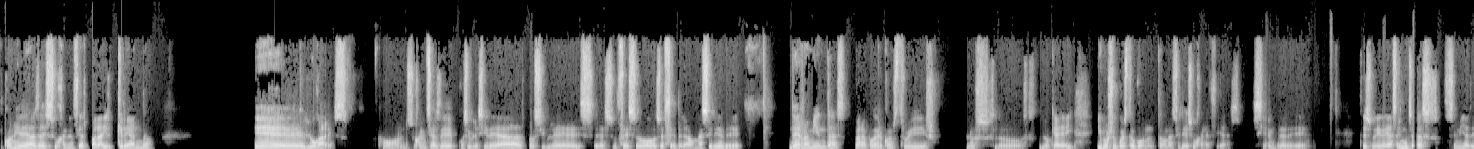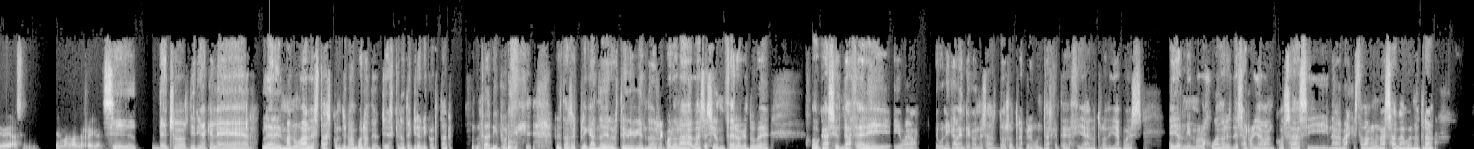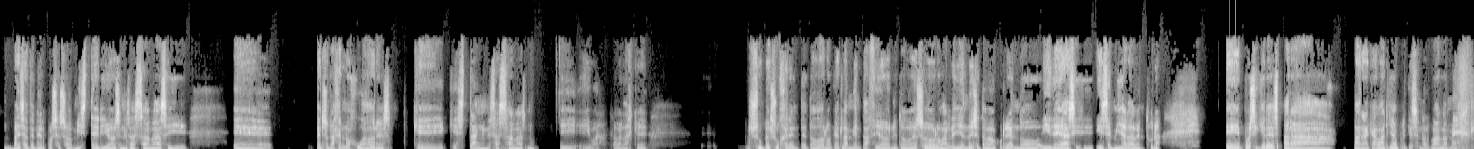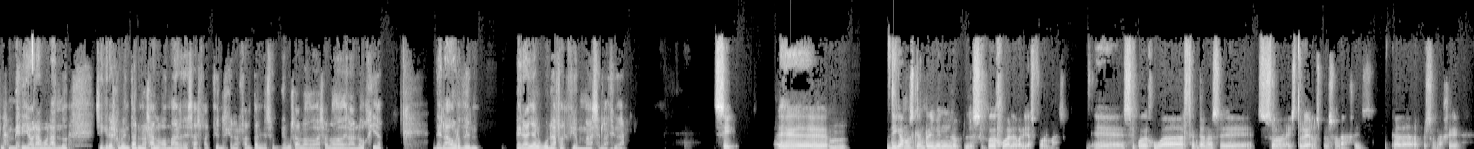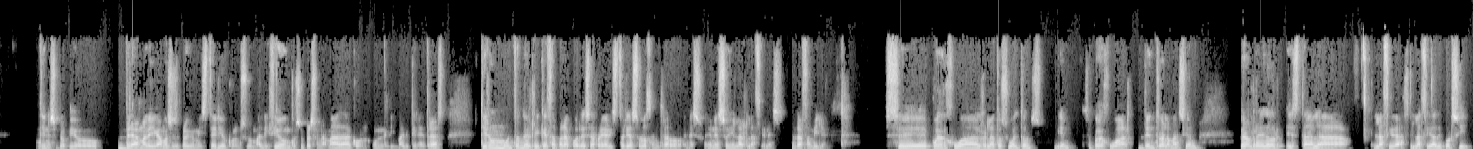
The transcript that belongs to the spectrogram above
con ideas de sugerencias para ir creando eh, lugares, con sugerencias de posibles ideas, posibles eh, sucesos, etcétera. Una serie de, de, herramientas para poder construir los, los, lo que hay ahí. Y por supuesto, con toda una serie de sugerencias, siempre de, de, ideas. Hay muchas semillas de ideas en, el manual de Raven. Sí, de hecho os diría que leer, leer el manual estás continuando. Bueno, es que no te quiero ni cortar, Dani, porque lo estás explicando y lo estoy viviendo. Recuerdo la, sesión cero que tuve ocasión de hacer y, bueno, únicamente con esas dos o tres preguntas que te decía el otro día, pues ellos mismos los jugadores desarrollaban cosas y nada más que estaban en una sala o en otra, vais a tener pues esos misterios en esas salas y eh, personajes no jugadores que, están en esas salas, ¿no? Y bueno, la verdad es que súper sugerente. Todo lo que es la ambientación y todo eso lo vas leyendo y se te van ocurriendo ideas y, y semillas de aventura. Eh, pues si quieres, para, para, acabar ya, porque se nos va la, media hora volando, si quieres comentarnos algo más de esas facciones que nos faltan. Hemos hablado, has hablado de la logia, de la orden, pero ¿hay alguna facción más en la ciudad? Sí. Eh, digamos que en Raven lo, se puede jugar de varias formas. Eh, se puede jugar centrándose solo en la historia de los personajes. Cada personaje tiene su propio drama, digamos, su propio misterio, con su maldición, con su persona amada, con un enigma que tiene detrás. Tiene un montón de riqueza para poder desarrollar historias solo centrado en eso, en eso y en las relaciones, en la familia. Se pueden jugar relatos sueltos, bien, se puede jugar dentro de la mansión, pero alrededor está la, la ciudad. La ciudad de por sí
